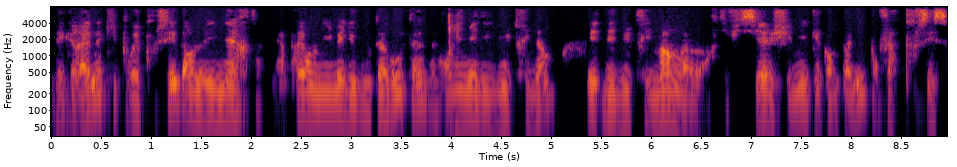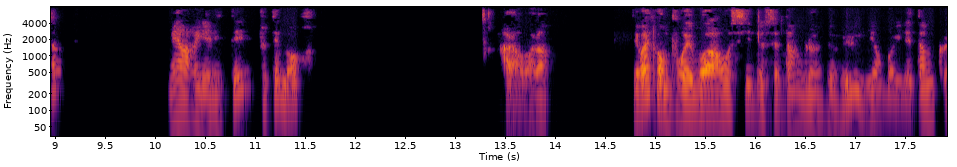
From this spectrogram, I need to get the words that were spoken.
des graines qui pourraient pousser dans le inerte. Après, on y met du goutte à goutte, hein. on y met des nutriments, des, des nutriments euh, artificiels, chimiques et compagnie pour faire pousser ça. Mais en réalité, tout est mort. Alors voilà. C'est vrai qu'on pourrait voir aussi de cet angle de vue, dire bon, il est temps que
